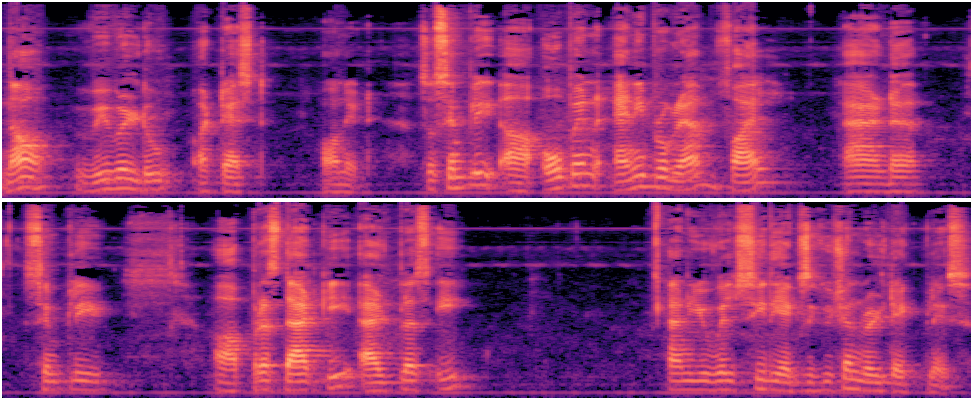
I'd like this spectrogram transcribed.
Now we will do a test on it so simply uh, open any program file and uh, simply uh, press that key alt plus e and you will see the execution will take place.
